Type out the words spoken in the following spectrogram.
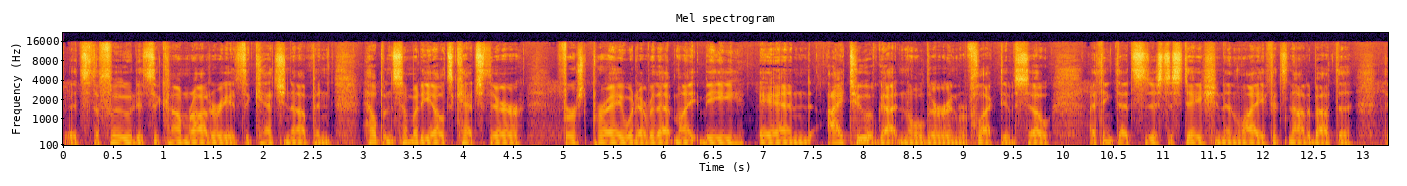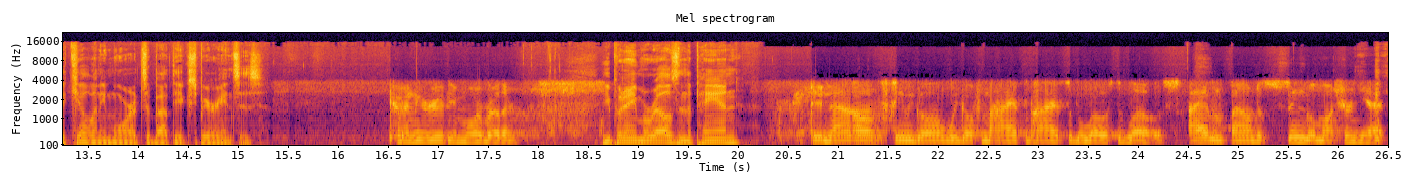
it's the food, it's the camaraderie, it's the catching up and helping somebody else catch their first prey, whatever that might be. And I too have gotten older and reflective. So I think that's just a station in life. It's not about the the kill anymore. It's about the experiences. Couldn't agree with you more, brother. You put any morels in the pan? Dude, now see we go we go from the highest of highs to the lowest of lows. I haven't found a single mushroom yet.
